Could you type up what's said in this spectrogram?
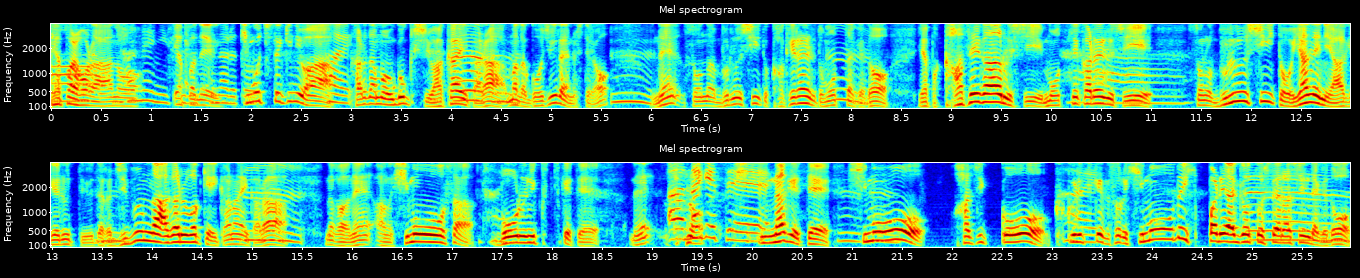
やっぱりほらあのやっぱね気持ち的にははい。体も動くし若いから、まだ50代の人よ、ねそんなブルーシートかけられると思ったけど、やっぱ風があるし持ってかれるしそのブルーシートを屋根に上げるっていうだから自分が上がるわけいかないから、だからねあの紐をさボールにくっつけてね、投げて。ひ投げて紐を端っこをくくりつけて、はい。それ紐で引っ張り上げようとしたらしいんだけど、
